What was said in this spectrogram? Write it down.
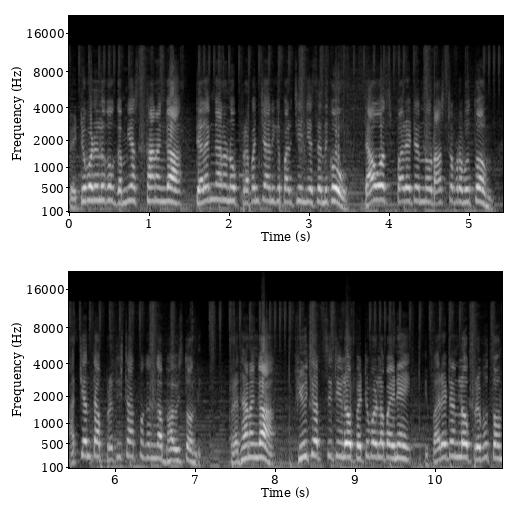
పెట్టుబడులకు గమ్యస్థానంగా తెలంగాణను ప్రపంచానికి పరిచయం చేసేందుకు దావోస్ పర్యటనను రాష్ట్ర ప్రభుత్వం అత్యంత ప్రతిష్టాత్మకంగా భావిస్తోంది. ప్రధానంగా ఫ్యూచర్ సిటీలో పెట్టుబడులపైనే ఈ పర్యటనలో ప్రభుత్వం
